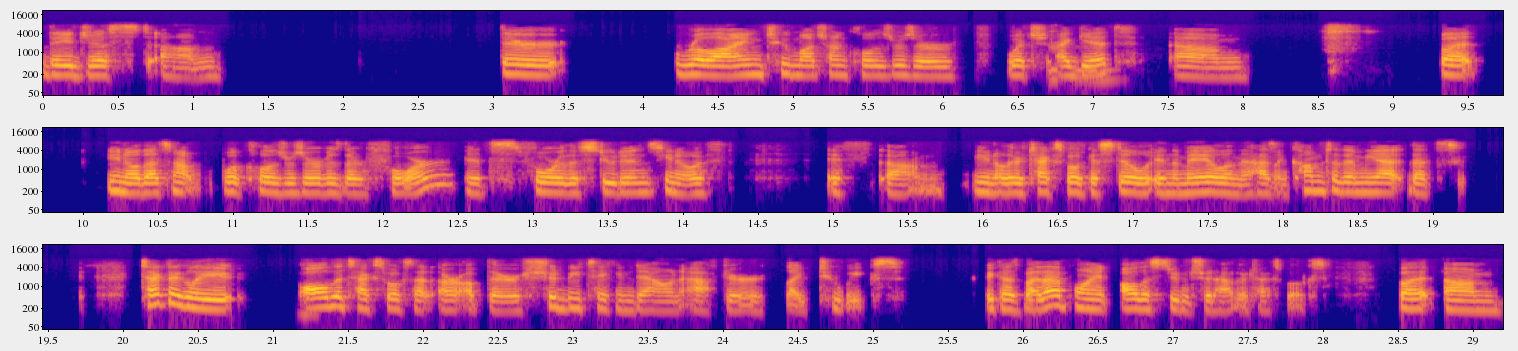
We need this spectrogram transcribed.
they just um, they're relying too much on closed reserve, which I Mhm. get. Um, but you know that's not what closed reserve is there for. It's for the students. You know if if um, you know their textbook is still in the mail and it hasn't come to them yet, that's technically all the textbooks that are up there should be taken down after like two weeks because by that point all the students should have their textbooks but um,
